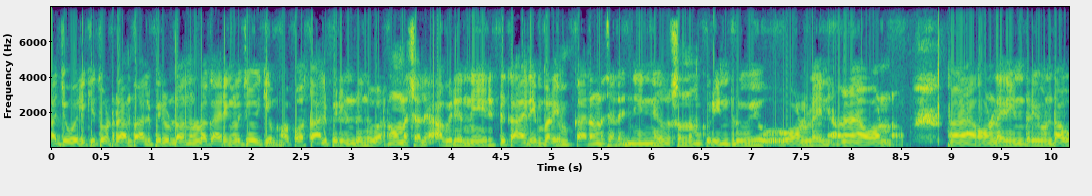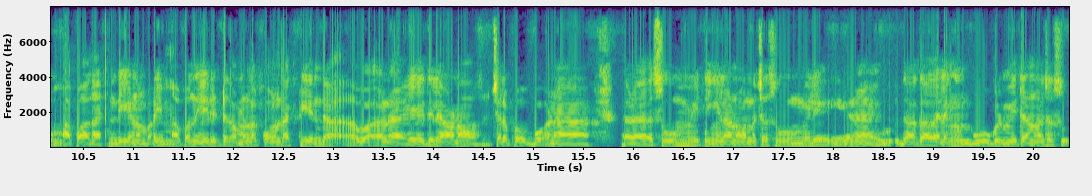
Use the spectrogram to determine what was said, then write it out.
ആ ജോലിക്ക് തുടരാൻ താല്പര്യമുണ്ടോ എന്നുള്ള കാര്യങ്ങൾ ചോദിക്കും. അപ്പോൾ താല്പര്യം ഉണ്ടെന്ന് പറഞ്ഞു വെച്ചാൽ അവർ നേരിട്ട് കാര്യം പറയും. കാരണം വെച്ചാൽ ഇന്ന ദിവസം നമുക്കൊരു ഇന്റർവ്യൂ ഓൺലൈൻ ഓൺലൈൻ ഇന്റർവ്യൂ ഉണ്ടാവും. അപ്പോൾ അത് അറ്റൻഡ് ചെയ്യണം പറയും. അപ്പോൾ നേരിട്ട് നമ്മളെ കോൺടാക്ട് ചെയ്യേണ്ട ഏതിലാണോ ചിലപ്പോൾ സൂം മീറ്റിങ്ങിലാണോ എന്ന് വെച്ചാൽ സൂമിൽ ഇതാക്കുക അല്ലെങ്കിൽ ഗൂഗിൾ മീറ്റ് ആണോ വെച്ചാൽ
